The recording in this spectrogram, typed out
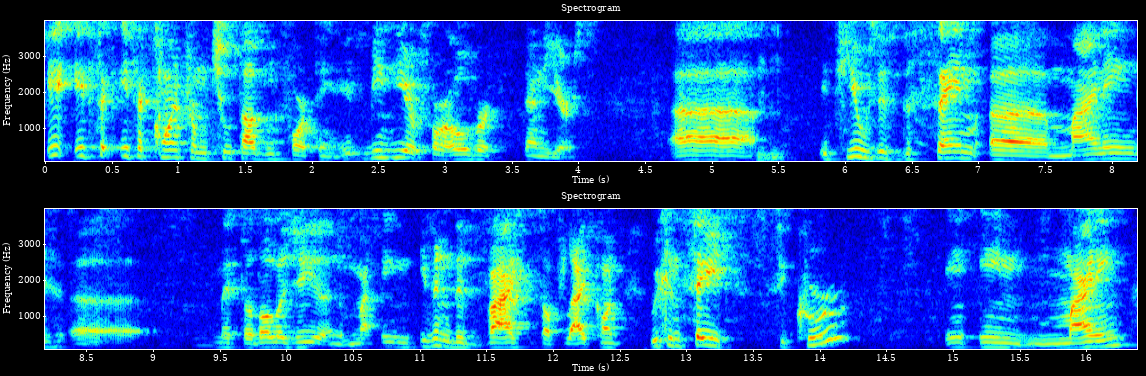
it, it's a, it's a coin from 2014. It's been here for over 10 years. Uh, mm-hmm. It uses the same uh, mining uh, methodology and in, even the devices of Litecoin. We can say it's secure in, in, mining,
